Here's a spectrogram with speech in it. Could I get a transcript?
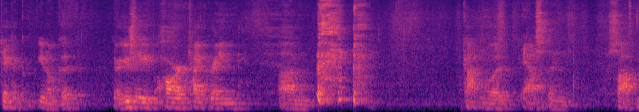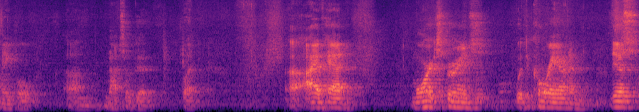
take a, you know, good, they're usually hard, tight grain, um, cottonwood, aspen, soft maple, um, not so good. But, uh, I have had more experience with the Corian and this,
